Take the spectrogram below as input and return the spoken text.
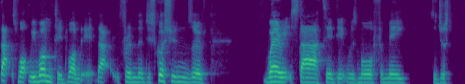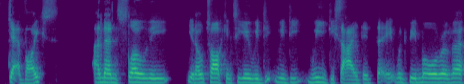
that's what we wanted, wasn't it? That from the discussions of where it started, it was more for me to just get a voice, and then slowly, you know, talking to you, we we we decided that it would be more of a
